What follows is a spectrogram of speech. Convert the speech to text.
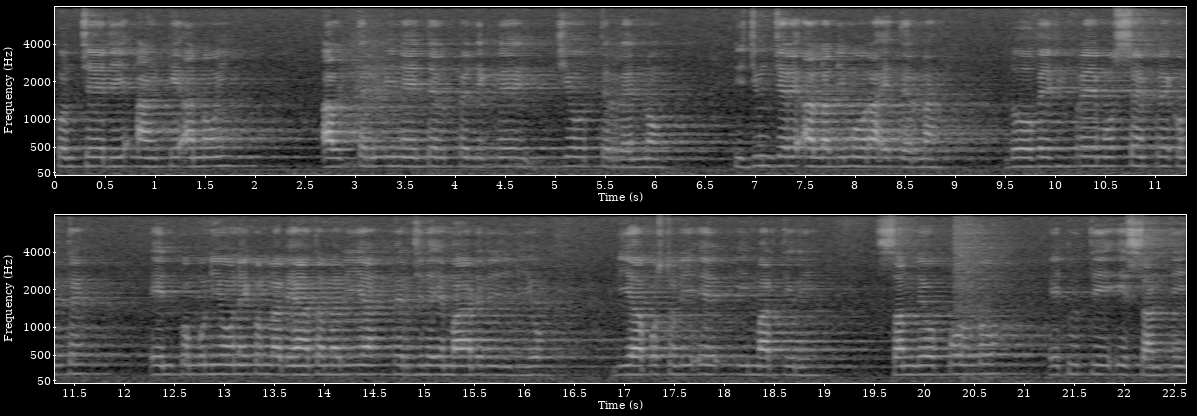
concedi anche a noi, al termine del pellegrinaggio terreno, di giungere alla dimora eterna, dove vivremo sempre con te e in comunione con la Beata Maria, Vergine e Madre di Dio, gli Apostoli e i Martiri, San Leopoldo e tutti i Santi,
